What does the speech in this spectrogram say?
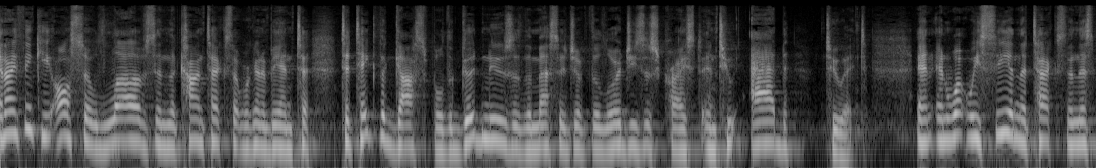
And I think he also loves, in the context that we're going to be in, to, to take the gospel, the good news of the message of the Lord Jesus Christ, and to add to it. And, and what we see in the text in this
